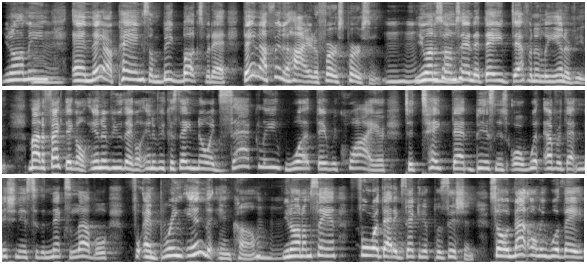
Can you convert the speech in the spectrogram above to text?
you know what I mean? Mm-hmm. And they are paying some big bucks for that. They're not finna hire the first person. Mm-hmm. You understand mm-hmm. what I'm mm-hmm. saying? That they definitely interview. Matter of fact, they're gonna interview, they're gonna interview because they know exactly what they require to take that business or whatever that mission is to the next level for, and bring in the income. Mm-hmm. You know what I'm saying? For that executive position. So not only will they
